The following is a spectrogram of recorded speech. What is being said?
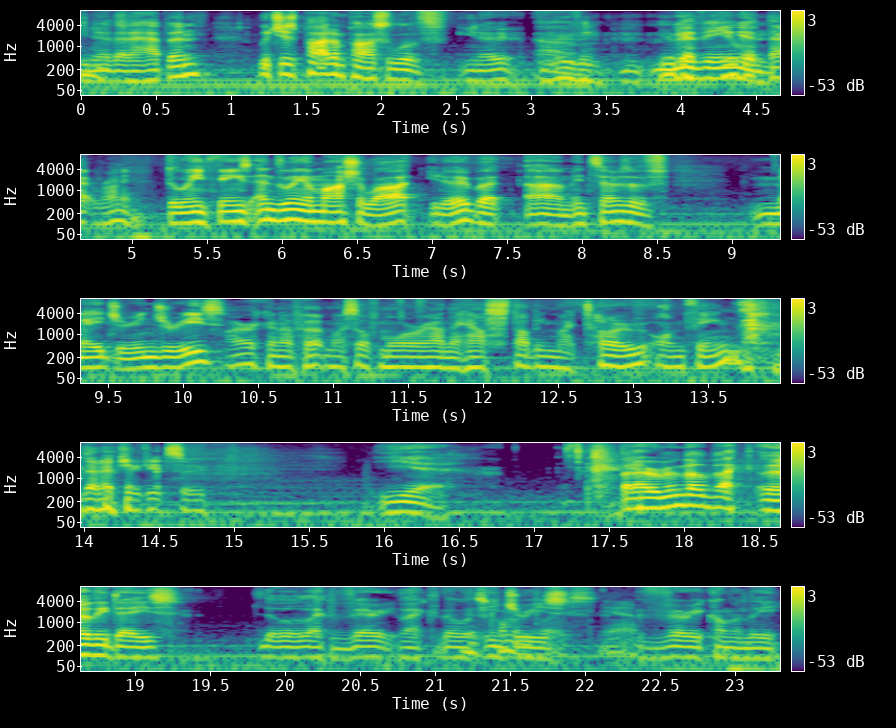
you know, that happen, which is part and parcel of you know um, moving. m- You'll get, moving you'll get and that running. doing things and doing a martial art, you know. But um, in terms of major injuries, I reckon I've hurt myself more around the house stubbing my toe on things than at jujitsu. yeah. But I remember back early days, there were like very like there were injuries yeah. very commonly,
